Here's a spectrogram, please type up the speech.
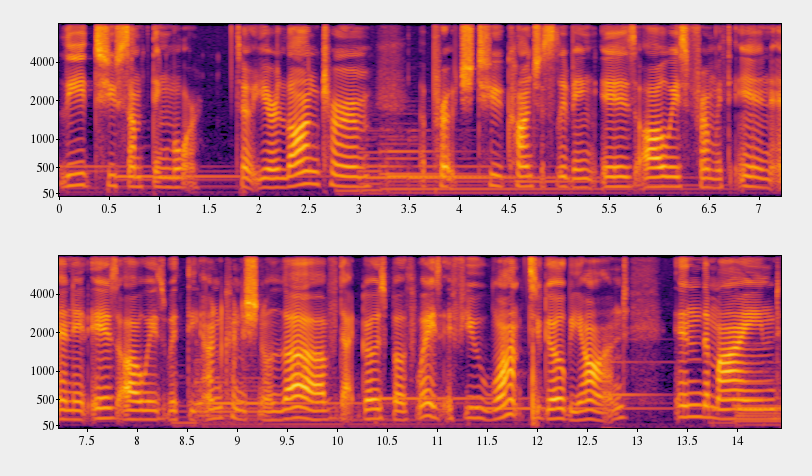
lead to something more. So, your long term approach to conscious living is always from within, and it is always with the unconditional love that goes both ways. If you want to go beyond in the mind,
